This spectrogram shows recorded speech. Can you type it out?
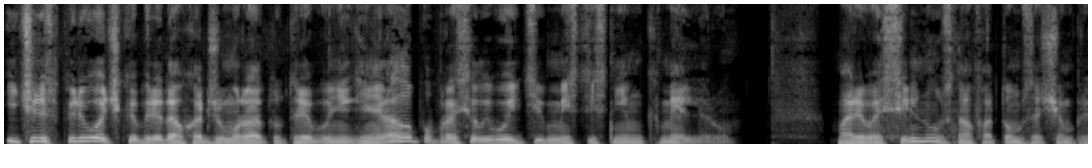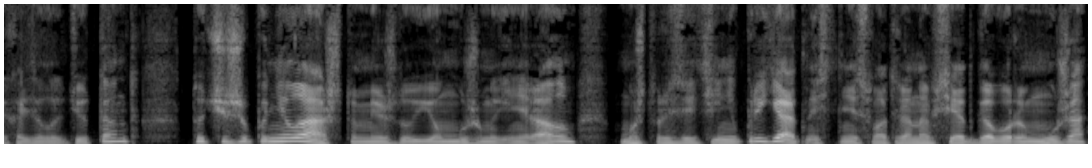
и через переводчика, передав Хаджи Мурату требования генерала, попросил его идти вместе с ним к Меллеру. Марья Васильевна, узнав о том, зачем приходил адъютант, тотчас же поняла, что между ее мужем и генералом может произойти неприятность. Несмотря на все отговоры мужа,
